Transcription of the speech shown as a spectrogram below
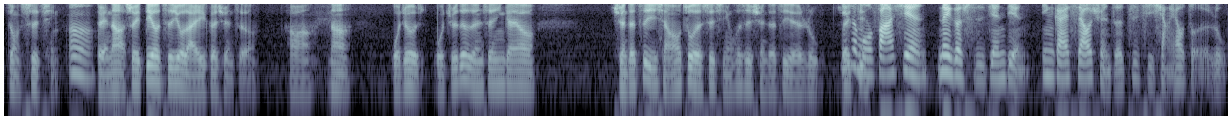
这种事情。嗯，对。那所以第二次又来一个选择，好啊。那我就我觉得人生应该要选择自己想要做的事情，或是选择自己的路。你怎么发现那个时间点应该是要选择自己想要走的路，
